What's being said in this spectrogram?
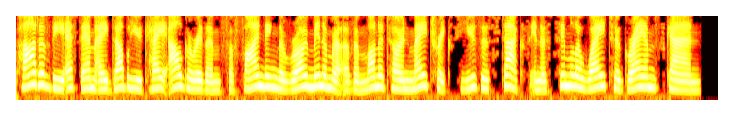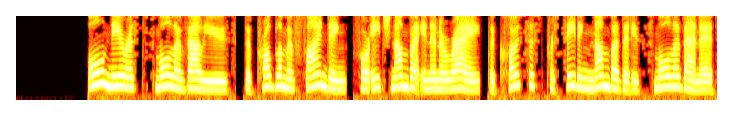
Part of the SMAWK algorithm for finding the row minima of a monotone matrix uses stacks in a similar way to Graham scan. All nearest smaller values, the problem of finding, for each number in an array, the closest preceding number that is smaller than it.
